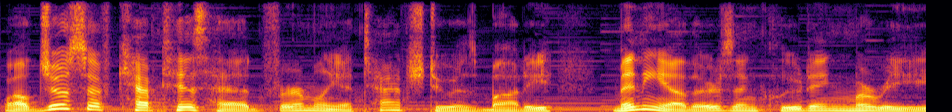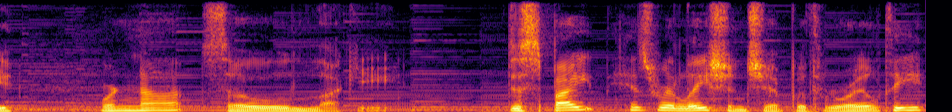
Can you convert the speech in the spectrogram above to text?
While Joseph kept his head firmly attached to his body, many others, including Marie, were not so lucky. Despite his relationship with royalty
